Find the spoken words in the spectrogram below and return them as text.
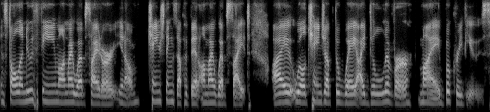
install a new theme on my website or you know change things up a bit on my website, I will change up the way I deliver my book reviews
